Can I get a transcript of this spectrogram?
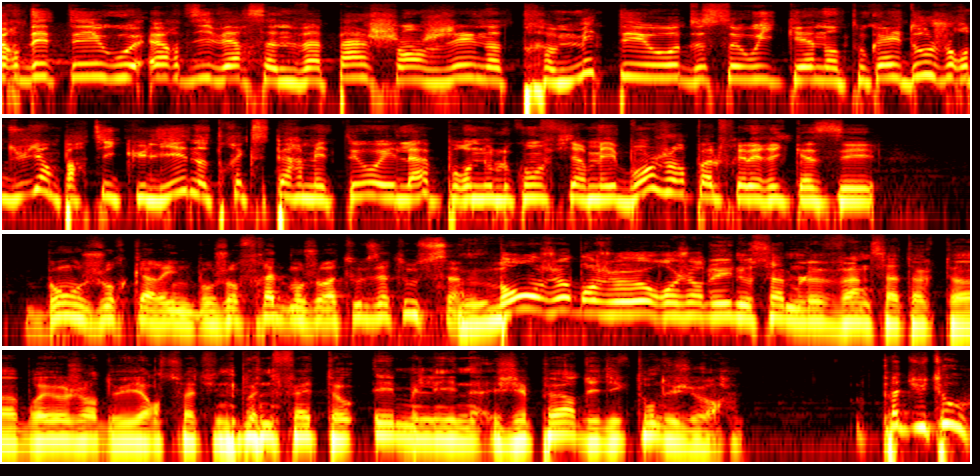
Heure d'été ou heure d'hiver, ça ne va pas changer notre météo de ce week-end en tout cas et d'aujourd'hui en particulier. Notre expert météo est là pour nous le confirmer. Bonjour Paul-Frédéric Cassé. Bonjour Karine, bonjour Fred, bonjour à toutes et à tous. Bonjour, bonjour. Aujourd'hui, nous sommes le 27 octobre et aujourd'hui, on souhaite une bonne fête aux Emeline. J'ai peur du dicton du jour. Pas du tout.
